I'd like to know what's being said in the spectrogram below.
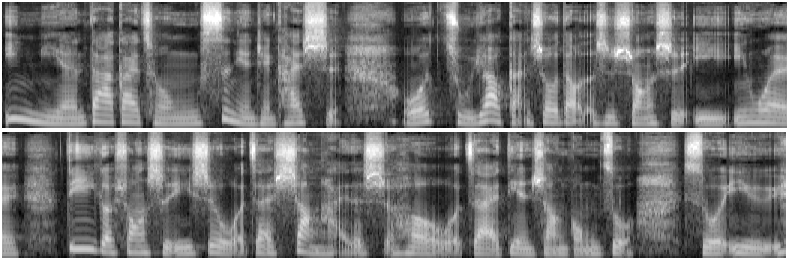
一年大概从四年前开始，我主要感受到的是双十一，因为第一个双十一是我在上海的时候，我在电商工作，所以。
